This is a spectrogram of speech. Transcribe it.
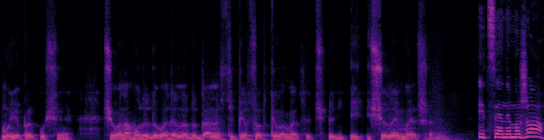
Моє припущення, що вона буде доведена до дальності 500 кілометрів, щонайменше. І це не межа.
